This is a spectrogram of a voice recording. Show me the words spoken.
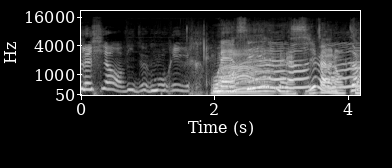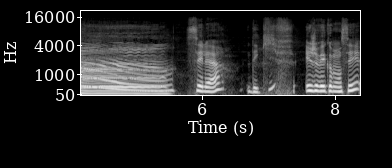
Le chien a envie de mourir. Merci, Merci Valentin. C'est l'heure des kiffs et je vais commencer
